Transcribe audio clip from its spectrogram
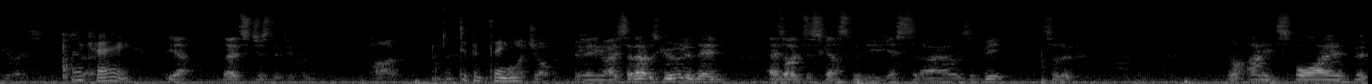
the US. So, Okay, Yeah, that's just a different part of different thing. my job. But anyway, so that was good. And then, as I discussed with you yesterday, I was a bit sort of not uninspired, but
